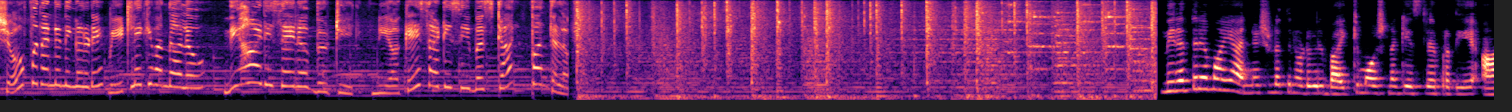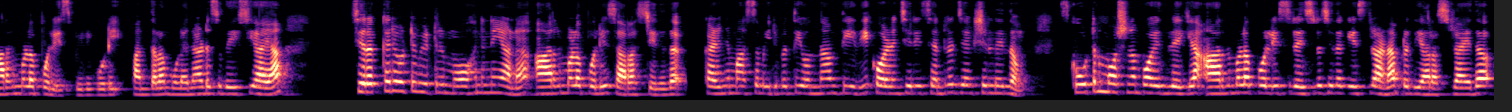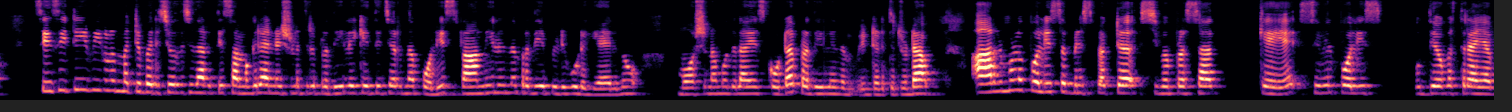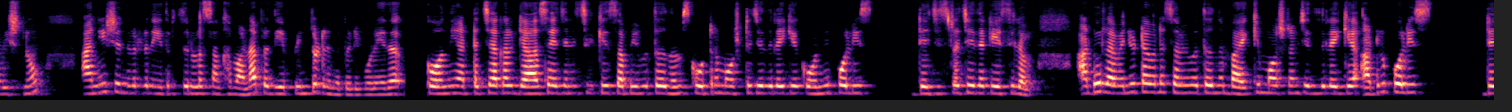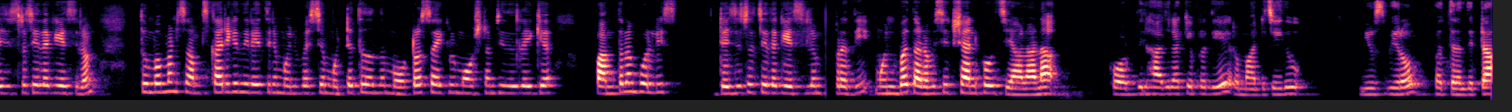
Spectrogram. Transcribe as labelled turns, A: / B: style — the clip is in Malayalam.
A: ഷോപ്പ് തന്നെ നിങ്ങളുടെ വീട്ടിലേക്ക് വന്നാലോ? നിഹ ഡിസൈനർ ബ്യൂട്ടി നിയ K S R T C bus stand Pandalam.
B: നിരന്തരമായ അന്വേഷണത്തിനൊടുവിൽ ബൈക്ക് മോഷണ കേസിലെ പ്രതിയെ ആറന്മുള പോലീസ് പിടികൂടി. പന്തളം മുളനാട് സ്വദേശിയായ ചിറക്കരോട്ട് വീട്ടിൽ മോഹനനെയാണ് ആറന്മുള പോലീസ് അറസ്റ്റ് ചെയ്തത്. കഴിഞ്ഞ മാസം ഇരുപത്തിയൊന്നാം തീയതി കോഴഞ്ചേരി സെൻട്രൽ ജംഗ്ഷനിൽ നിന്നും സ്കൂട്ടർ മോഷണം പോയതിലേക്ക് ആറന്മുള പോലീസ് രജിസ്റ്റർ ചെയ്ത കേസിലാണ് പ്രതി അറസ്റ്റിലായത്. സി സി ടി വികളും മറ്റും പരിശോധിച്ച് നടത്തിയ സമഗ്ര അന്വേഷണത്തിൽ പ്രതിയിലേക്ക് എത്തിച്ചേർന്ന പോലീസ് റാന്നിയിൽ നിന്ന് പ്രതിയെ പിടികൂടുകയായിരുന്നു. മോഷണം മുതലായ സ്കൂട്ടർ പ്രതിയിൽ നിന്നും വീണ്ടെടുത്തിട്ടുണ്ട്. Aranmula police sub inspector Sivaprasad K A civil police ഉദ്യോഗസ്ഥരായ Vishnu Aneesh എന്നിവരുടെ നേതൃത്വത്തിലുള്ള സംഘമാണ് പ്രതിയെ പിന്തുടർന്ന് പിടികൂടിയത്. കോന്നി അട്ടച്ചാക്കൽ ഗ്യാസ് ഏജൻസിക്ക് സമീപത്തു നിന്നും സ്കൂട്ടർ മോഷ്ടിച്ചതിലേക്ക് കോന്നി പോലീസ് രജിസ്റ്റർ ചെയ്ത കേസിലും അടൂർ റവന്യൂ ടവറിന് സമീപത്തു നിന്നും ബൈക്ക് മോഷണം ചെയ്തതിലേക്ക് അടൂർ പോലീസ് രജിസ്റ്റർ ചെയ്ത കേസിലും തുമ്പമൺ സാംസ്കാരിക നിലയത്തിന് മുൻവശം മുറ്റത്ത് നിന്നും മോട്ടോർ സൈക്കിൾ മോഷണം ചെയ്തതിലേക്ക് പന്തളം പോലീസ് രജിസ്റ്റർ ചെയ്ത കേസിലും പ്രതി മുൻപ് തടവ് ശിക്ഷ അനുഭവിച്ചയാളാണ് കോടതിയിൽ ഹാജരാക്കിയ പ്രതിയെ റിമാൻഡ് ചെയ്തു. News bureau Pathanamthitta.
